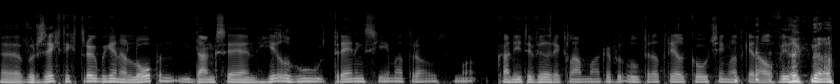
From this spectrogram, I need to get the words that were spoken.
Eh, voorzichtig terug beginnen lopen, dankzij een heel goed trainingsschema trouwens. Maar ik ga niet te veel reclame maken voor Ultra Trail Coaching, want ik heb al veel gedaan.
